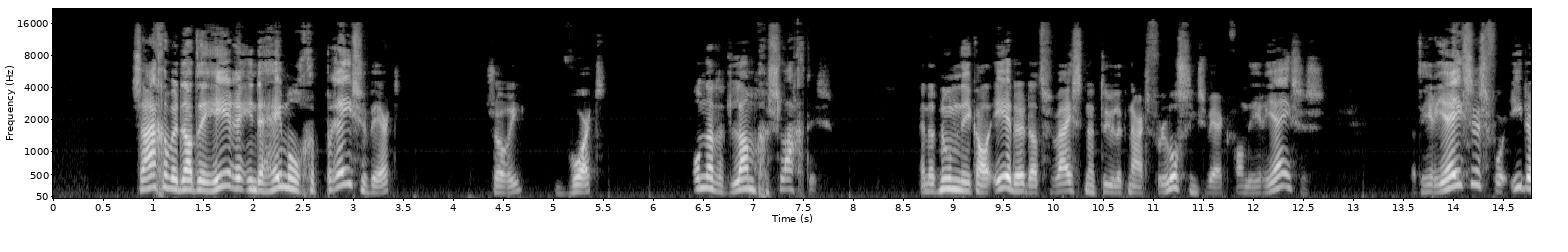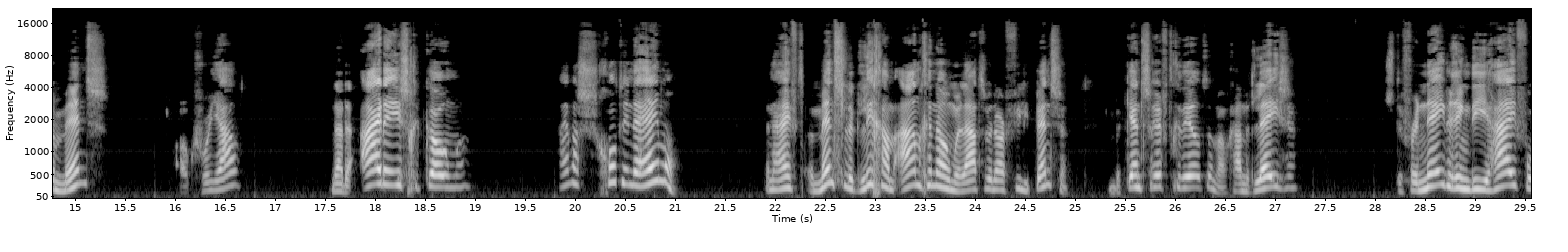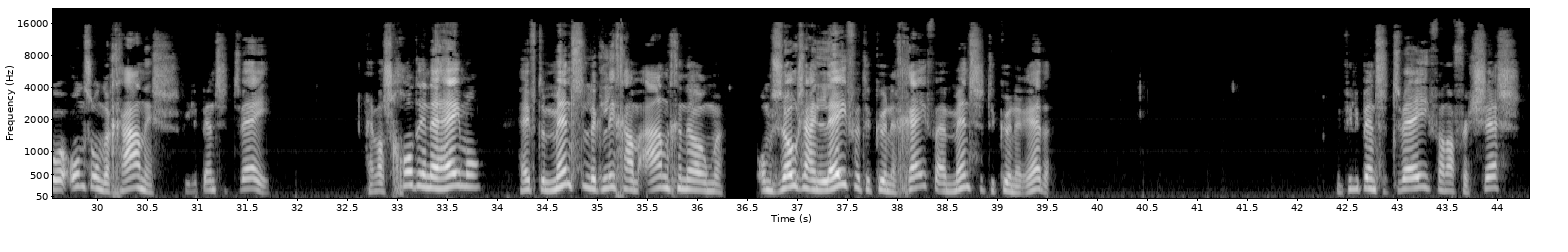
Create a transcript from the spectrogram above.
zagen we dat de Heere in de hemel geprezen werd, sorry, wordt, omdat het lam geslacht is. En dat noemde ik al eerder, dat verwijst natuurlijk naar het verlossingswerk van de Heer Jezus. Dat de Heer Jezus voor ieder mens, ook voor jou, naar de aarde is gekomen. Hij was God in de hemel. En hij heeft een menselijk lichaam aangenomen. Laten we naar Filippenzen, een bekend schriftgedeelte, maar we gaan het lezen. Dus de vernedering die hij voor ons ondergaan is. Filippenzen 2. Hij was God in de hemel, heeft een menselijk lichaam aangenomen om zo zijn leven te kunnen geven en mensen te kunnen redden. In Filippenzen 2 vanaf vers 6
